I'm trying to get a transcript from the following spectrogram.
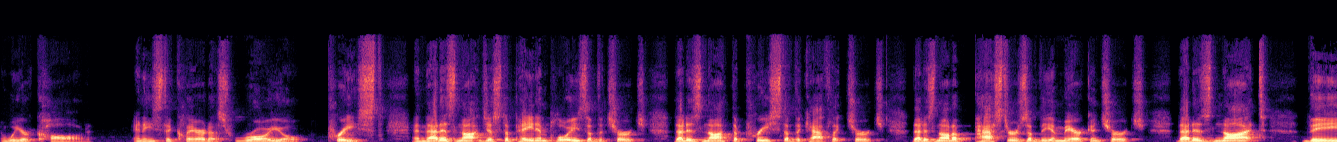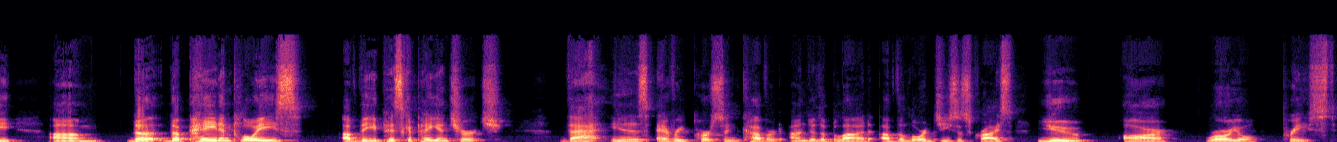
and we are called, and He's declared us royal priest. And that is not just the paid employees of the church. That is not the priest of the Catholic Church. That is not a pastors of the American Church. That is not the um, the the paid employees of the Episcopalian Church, that is every person covered under the blood of the Lord Jesus Christ. You are royal priest.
